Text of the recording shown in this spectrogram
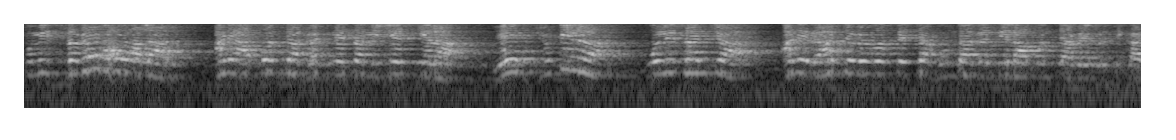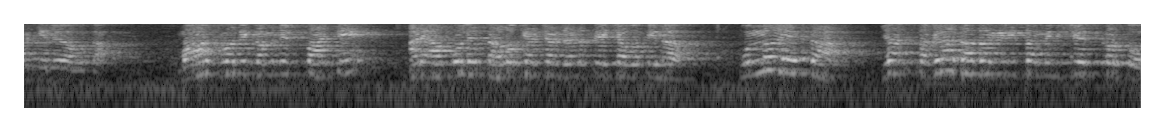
तुम्ही सगळे भाऊ आलात आणि आपण त्या घटनेचा निषेध केला. एकजुटीनं पोलिसांच्या आणि राज्य व्यवस्थेच्या गुंडागर्दीला आपण त्यावेळी प्रतिकार केलेला होता. मार्क्सवादी कम्युनिस्ट पार्टी आणि अकोले तालुक्याच्या जनतेच्या वतीनं पुन्हा एकदा या सगळ्या दादागिरीचा मी निषेध करतो.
